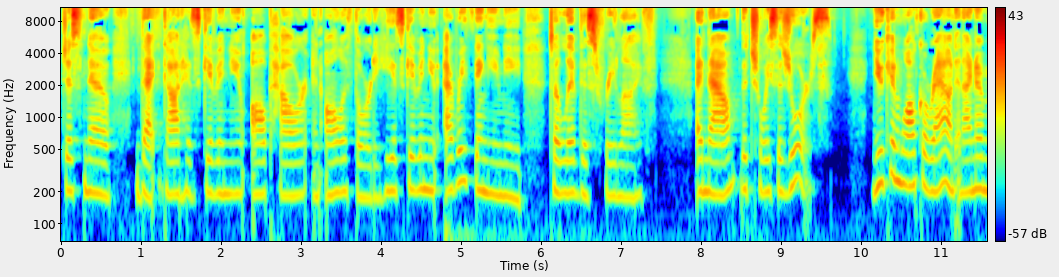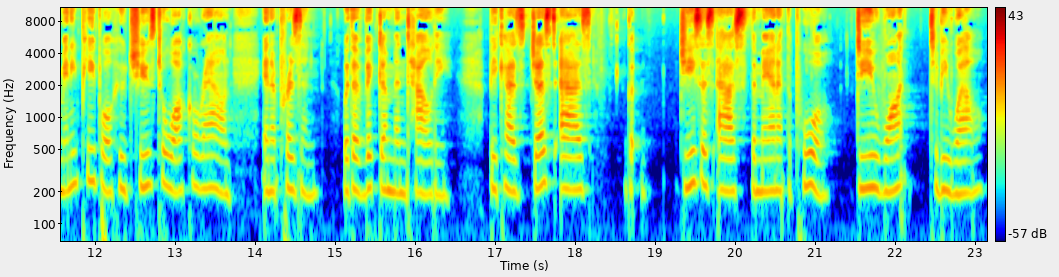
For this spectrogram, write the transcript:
Just know that God has given you all power and all authority. He has given you everything you need to live this free life. And now the choice is yours. You can walk around, and I know many people who choose to walk around in a prison with a victim mentality because just as Jesus asked the man at the pool, Do you want to be well?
